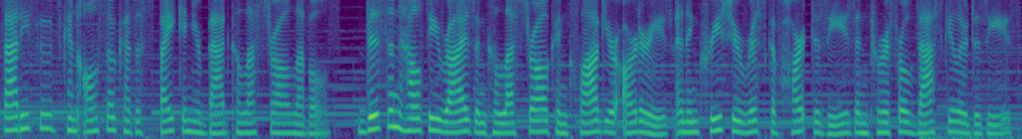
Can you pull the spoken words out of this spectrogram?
Fatty foods can also cause a spike in your bad cholesterol levels. This unhealthy rise in cholesterol can clog your arteries and increase your risk of heart disease and peripheral vascular disease,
